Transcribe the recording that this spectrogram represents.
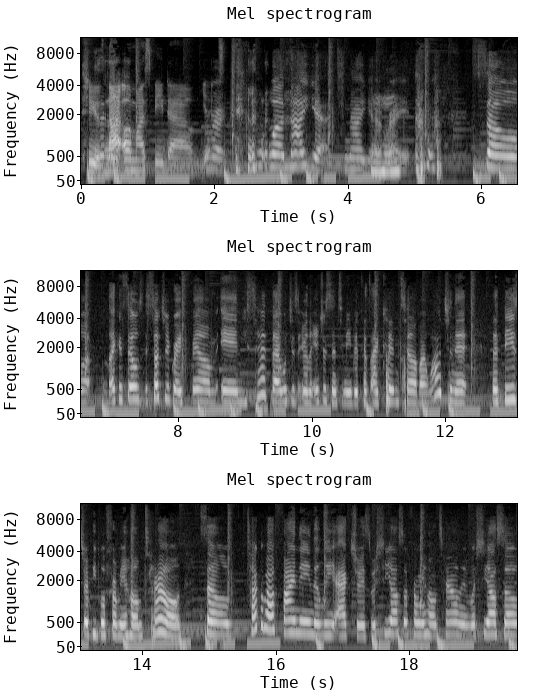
she is not on my speed dial yet. Right. Well, not yet, not yet, Mhm. right? So, like I said, it was such a great film. And you said that, which is really interesting to me because I couldn't tell by watching it that these were people from your hometown. So, talk about finding the lead actress. Was she also from your hometown? And was she also,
